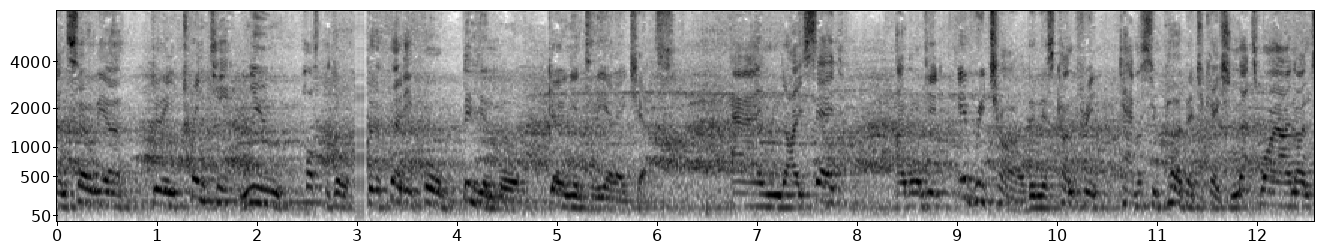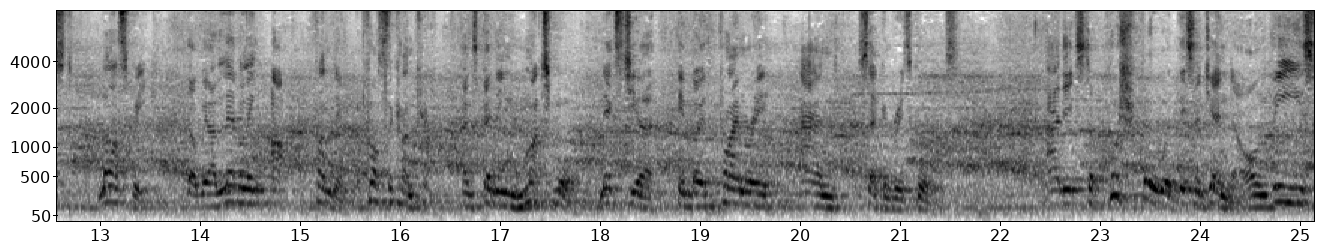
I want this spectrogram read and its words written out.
And so we are doing 20 new hospitals with a 34 billion more going into the NHS. And I said I wanted every child in this country to have a superb education. That's why I announced last week that we are levelling up funding across the country and spending much more next year in both primary and secondary schools. And it's to push forward this agenda on these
